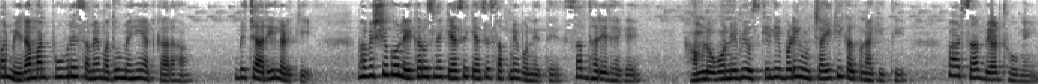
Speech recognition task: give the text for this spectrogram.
पर मेरा मन पूरे समय मधु में ही अटका रहा। बेचारी लड़की, भविष्य को लेकर उसने कैसे कैसे सपने बुने थे, सब धरे रह गए। हम लोगों ने भी उसके लिए बड़ी ऊंचाई की कल्पना की थी, पर सब व्यर्थ हो गई।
